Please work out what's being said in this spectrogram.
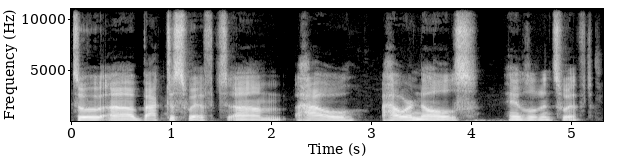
So uh, back to Swift. Um, how how are nulls handled in Swift?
